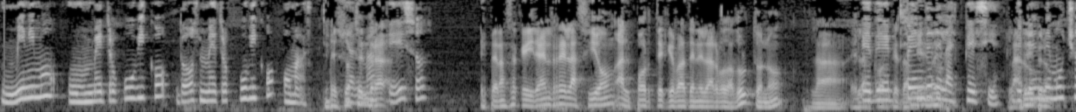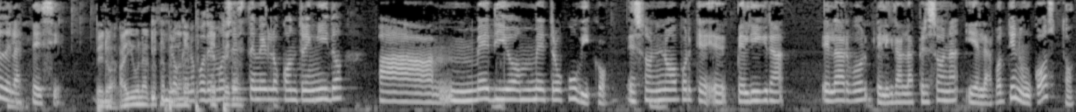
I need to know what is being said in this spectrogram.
mínimo un metro cúbico, dos metros cúbicos o más. Eso y además tendrá- que esos Esperanza que irá en relación al porte que va a tener el árbol adulto, ¿no? La, el eh, depende también. de la especie, Claro. depende Sí, pero- mucho de la especie. Pero hay una cosa... Lo perdona, que no podemos espera. es tenerlo contreñido a medio metro cúbico. Eso no, porque eh, peligra el árbol, peligran las personas y el árbol tiene un costo.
